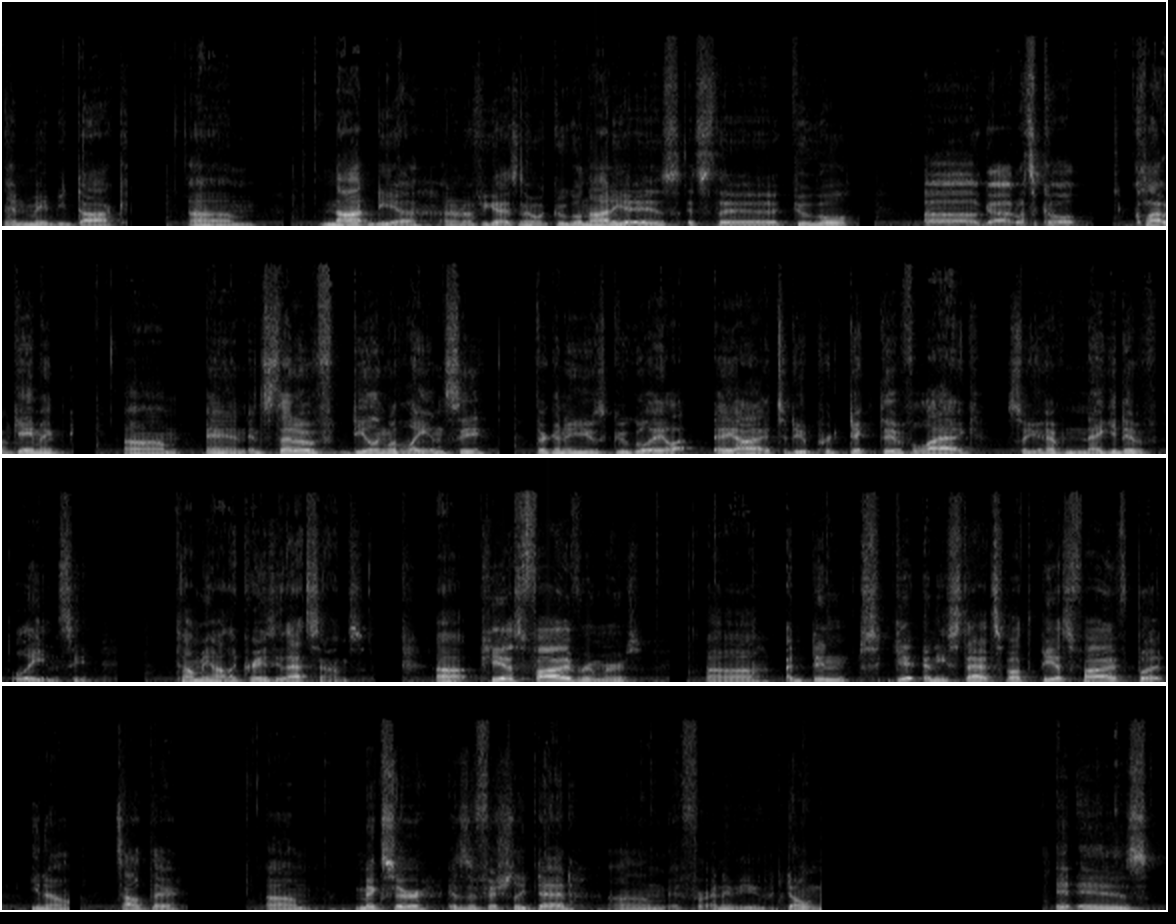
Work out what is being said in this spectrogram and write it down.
And maybe Doc. Um, Nadia, I don't know if you guys know what Google Nadia is. It's the Google, oh god, what's it called? Cloud gaming. Um, and instead of dealing with latency, they're going to use Google AI to do predictive lag. So you have negative latency. Tell me how crazy that sounds. Uh, PS5 rumors. Uh, I didn't get any stats about the PS5, but you know it's out there. Um, Mixer is officially dead. Um, if for any of you who don't, know. it is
